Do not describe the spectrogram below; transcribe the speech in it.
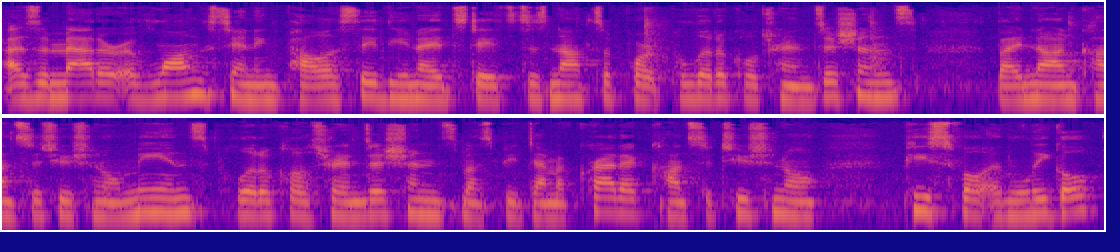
As a matter of long-standing policy, the United States does not support political transitions by non-constitutional means. Political transitions must be democratic, constitutional, peaceful, and legal.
